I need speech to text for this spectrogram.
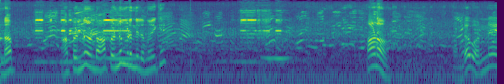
ഉണ്ടോ? ആ പെണ്ണ് കണ്ടോ? ആ പെണ്ണും വിടുന്നില്ല. നോക്കി ആണോ? എന്റെ പൊന്നെ.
